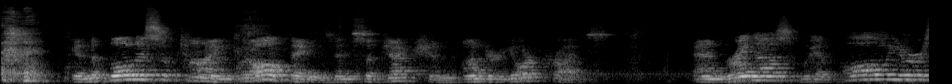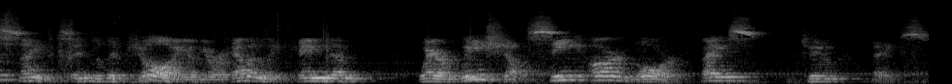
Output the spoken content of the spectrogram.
in the fullness of time, put all things in subjection under your Christ, and bring us with all your saints into the joy of your heavenly kingdom, where we shall see our Lord face to face.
